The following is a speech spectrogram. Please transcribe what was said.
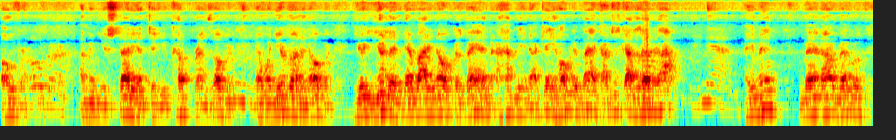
over. Over. I mean, you study until your cup runs over. And when you're running over, you're, you're letting everybody know. Because, man, I mean, I can't hold it back. I just got to let it out. Amen. Amen. Man, I remember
